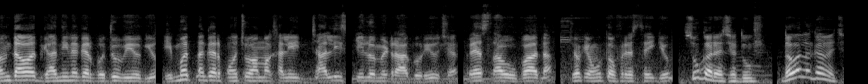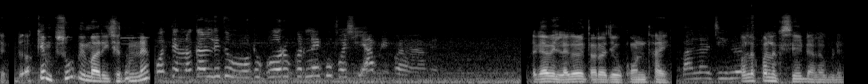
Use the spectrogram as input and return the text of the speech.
અમદાવાદ ગાંધીનગર બધું વ્યુ ગયું હિંમતનગર પહોંચવામાં ખાલી ચાલીસ કિલોમીટર આગળ રહ્યું છે. ફ્રેશ થાવ ઊભા હતા. જો કે હું તો ફ્રેશ થઈ ગયો. શું કરે છે તું? દવા લગાવે છે? કેમ શું બીમારી છે તમને? પોતે લગાવી લીધું મોટું ગોરું કરી નાખ્યું પછી આપણી પણ આવે. લગાવી લગાવી તારા જેવું કોણ થાય? પલક પલક શેડ લબડે.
